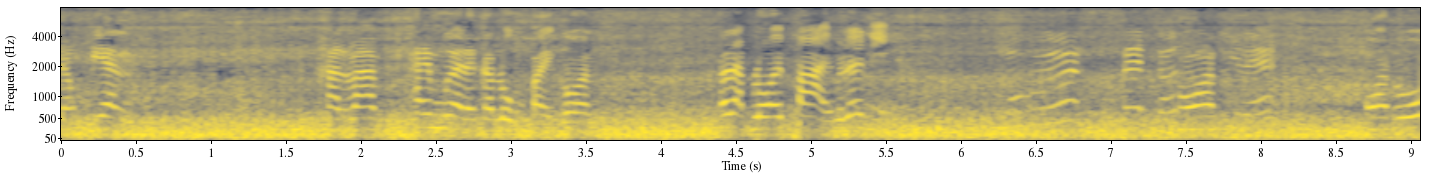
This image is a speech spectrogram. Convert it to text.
จังเปลี่ยนคันว่าให้เมื่อยแล้วก็ลงไปก่อน ระดับร้อยป้ายไปเลยนี่ร้อนเป็ดก็ฮอตทีแล้วฮอดโอ้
